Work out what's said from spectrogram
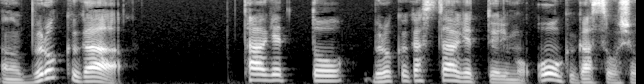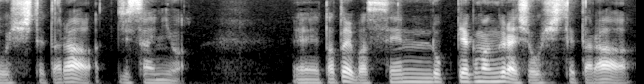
あのブロックがターゲットブロックガスターゲットよりも多くガスを消費してたら実際には、えー、例えば1600万ぐらい消費してたら、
